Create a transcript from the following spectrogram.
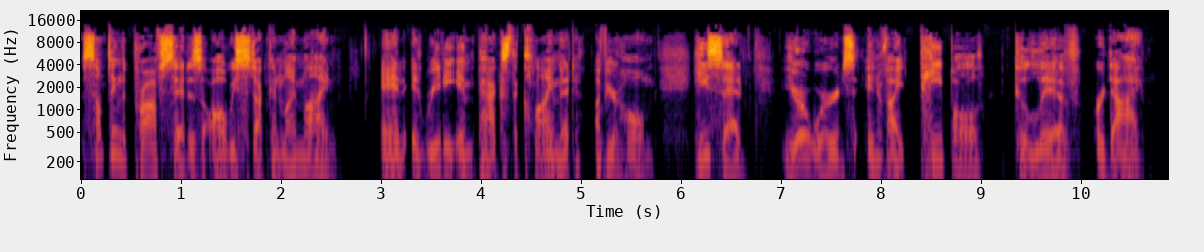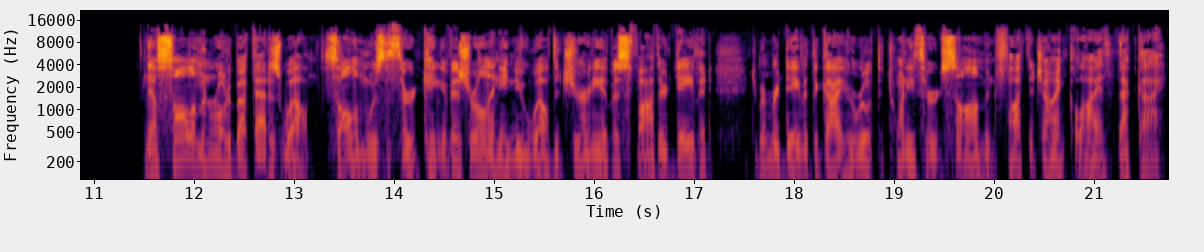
something the prof said is always stuck in my mind. And it really impacts the climate of your home. He said, Your words invite people to live or die. Now, Solomon wrote about that as well. Solomon was the third king of Israel, and he knew well the journey of his father David. Do you remember David, the guy who wrote the 23rd Psalm and fought the giant Goliath? That guy.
